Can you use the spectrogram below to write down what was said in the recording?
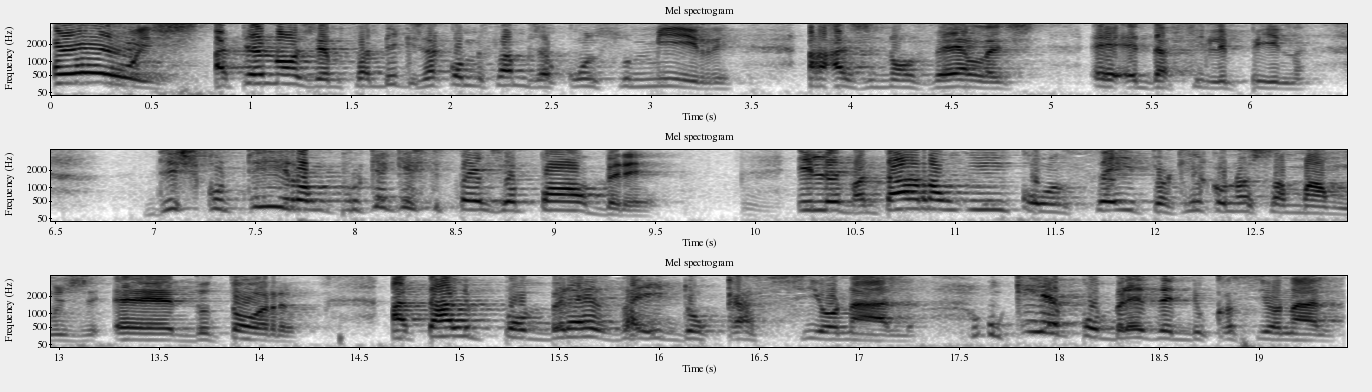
hoje, até nós em Moçambique já começamos a consumir as novelas eh, da Filipina. Discutiram por que, que este país é pobre. E levantaram um conceito, aquilo que nós chamamos, eh, doutor, a tal pobreza educacional. O que é pobreza educacional?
